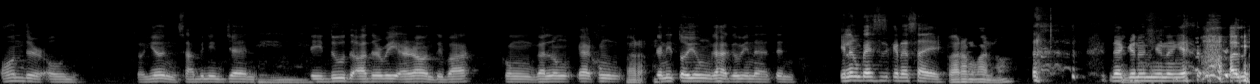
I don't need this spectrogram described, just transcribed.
on their own. So yun, sabi ni Jen, mm. they do the other way around, 'di ba? Kung galong eh, kung ganito yung gagawin natin. Ilang beses ka na say? Parang ano? na ganun yung nangyari ano?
